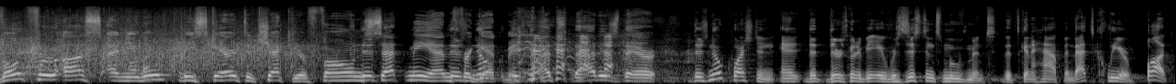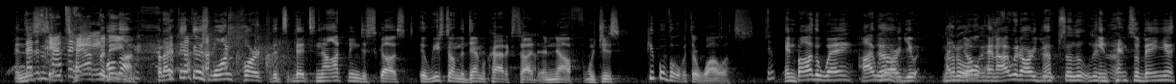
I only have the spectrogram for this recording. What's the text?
Vote for us, and you won't be scared to check your phone. Set me and there's no- forget me. That's, that is their. There's no question uh, that there's going to be a resistance movement that's going to happen. That's clear. But and this is is It's happening. Hold on. But I think there's one part that's that's not being discussed, at least on the Democratic side, enough, which is people vote with their wallets. And by the way, I would No, argue not no, always. and I would argue Absolutely in not. Pennsylvania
